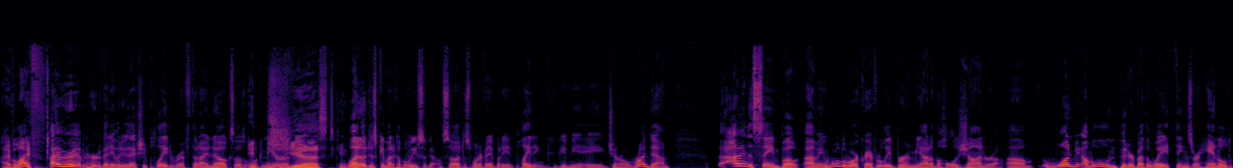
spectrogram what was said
I have a life. I haven't heard of anybody who's actually played Rift that I know because I was It looking to hear a review. just came well, I know it just came out a couple weeks ago, so I just wonder if anybody had played it and could give me a general rundown. I'm in the same boat. I mean, World of Warcraft really burned me out on the whole genre. Um, one, I'm a little embittered by the way things are handled.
